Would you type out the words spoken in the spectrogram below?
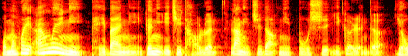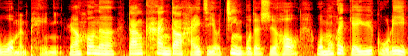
我们会安慰你，陪伴你，跟你一起讨论，让你知道你不是一个人的，有我们陪你。然后呢，当看到孩子有进步的时候，我们会给予鼓励，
